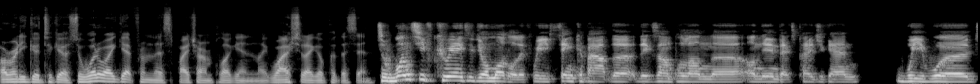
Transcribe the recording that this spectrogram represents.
already good to go. So what do I get from this PyCharm plugin? Like why should I go put this in? So once you've created your model, if we think about the, the example on the on the index page again, we would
